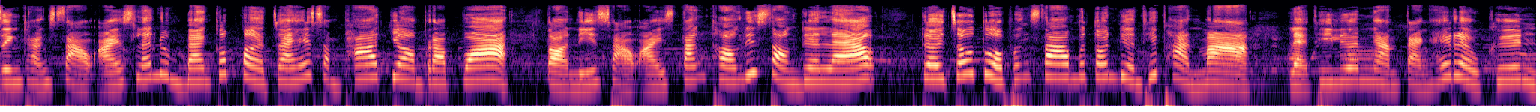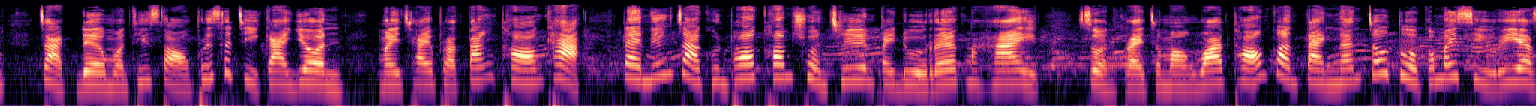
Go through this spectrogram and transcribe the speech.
ซึ่งทั้งสาวไอซ์และหนุ่มแบงก์ก็เปิดใจให้สัมภาษณ์ยอมรับว่า ตอนนี้สาวไอซ์ตั้งท้องได้ 2 เดือนแล้ว โดยเจ้าตัวเพิ่งทราบเมื่อต้นเดือนที่ผ่านมา และที่เลื่อนงานแต่งให้เร็วขึ้น จากเดิมวันที่ 2 พฤศจิกายน ไม่ใช่เพราะตั้งท้องค่ะ แต่เนื่องจากคุณพ่อค่อมชวนชื่นไปดูเลิกมาให้ ส่วนใครจะมองว่าท้องก่อนแต่งนั้นเจ้าตัวก็ไม่ซีเรียส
